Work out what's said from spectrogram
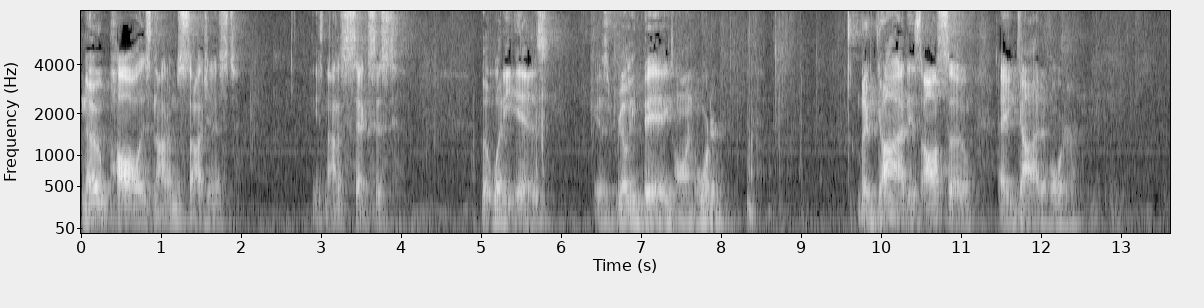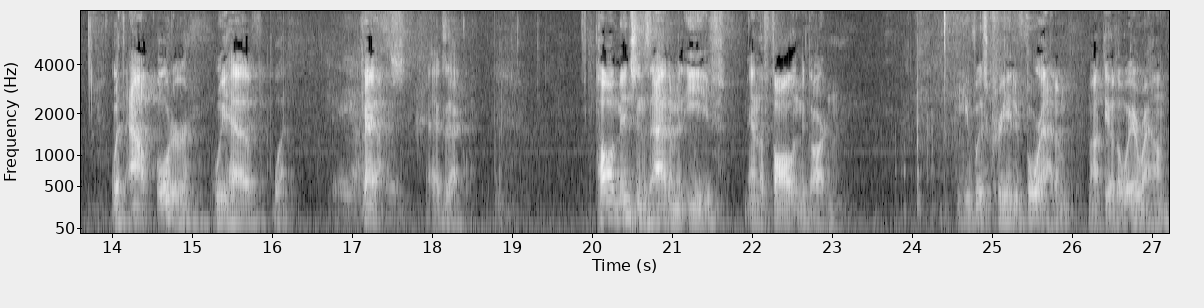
No, Paul is not a misogynist. He's not a sexist. But what he is, is really big on order. But God is also a God of order. Without order, we have what? Chaos. Chaos. Exactly. Paul mentions Adam and Eve and the fall in the garden. Eve was created for Adam, not the other way around.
